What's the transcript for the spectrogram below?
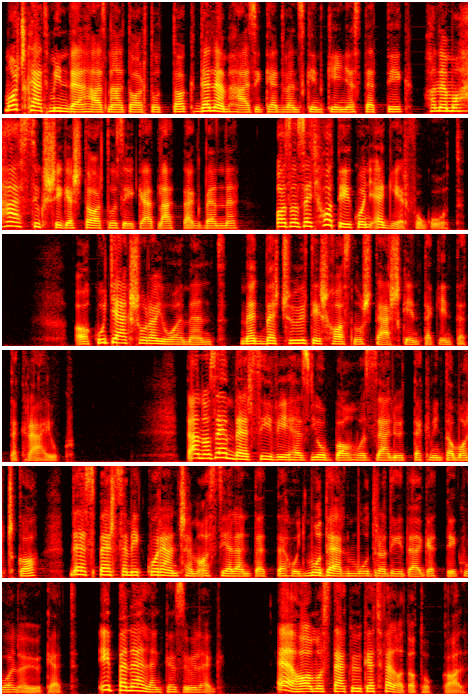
Macskát minden háznál tartottak, de nem házi kedvencként kényeztették, hanem a ház szükséges tartozékát látták benne, azaz egy hatékony egérfogót. A kutyák sora jól ment, megbecsült és hasznos társként tekintettek rájuk. Tán az ember szívéhez jobban hozzánőttek, mint a macska, de ez persze még korán sem azt jelentette, hogy modern módra dédelgették volna őket. Éppen ellenkezőleg. Elhalmozták őket feladatokkal.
